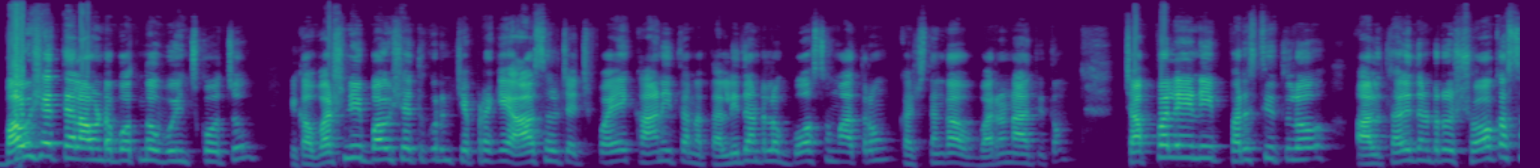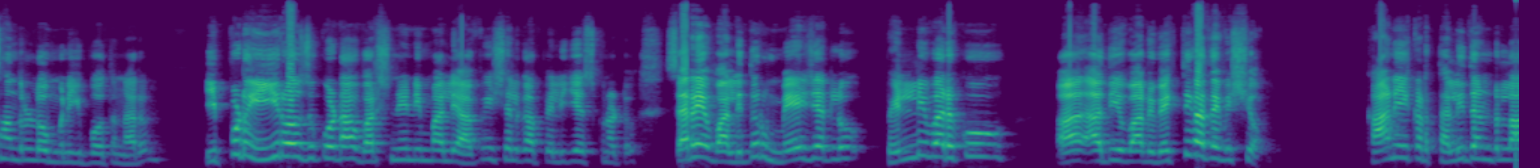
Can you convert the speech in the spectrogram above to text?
భవిష్యత్తు ఎలా ఉండబోతుందో ఊహించుకోవచ్చు. ఇక వర్షిణి భవిష్యత్తు గురించి ఇప్పటికే ఆశలు చచ్చిపోయాయి. కానీ తన తల్లిదండ్రుల కోసం మాత్రం ఖచ్చితంగా వర్ణాతీతం. చెప్పలేని పరిస్థితిలో వాళ్ళ తల్లిదండ్రులు శోకసంద్రుల్లో మునిగిపోతున్నారు. ఇప్పుడు ఈ రోజు కూడా వర్షిణిని మళ్ళీ అఫీషియల్గా పెళ్ళి చేసుకున్నట్టు. సరే వాళ్ళిద్దరు మేజర్లు. పెళ్ళి వరకు అది వారి వ్యక్తిగత విషయం. కానీ ఇక్కడ తల్లిదండ్రుల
